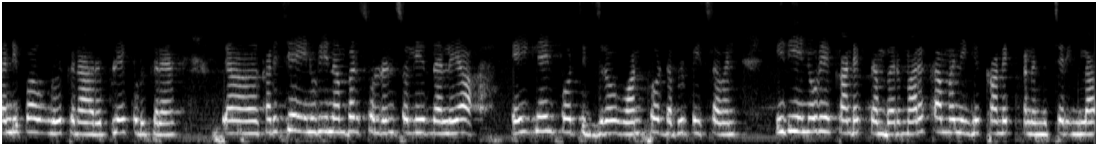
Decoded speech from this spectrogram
கண்டிப்பாக உங்களுக்கு நான் ரிப்ளை கொடுக்குறேன். கடைசியாக என்னுடைய நம்பர் சொல்கிறேன்னு சொல்லியிருந்தேன் இல்லையா? Eight nine four six zero one four double five seven இது என்னுடைய காண்டாக்ட் நம்பர் மறக்காமல் நீங்கள் காண்டாக்ட் பண்ணுங்கள் சரிங்களா?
